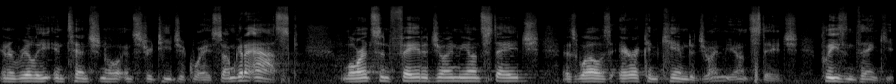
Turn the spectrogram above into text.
in a really intentional and strategic way. So, I'm going to ask Lawrence and Faye to join me on stage, as well as Eric and Kim to join me on stage. Please and thank you.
